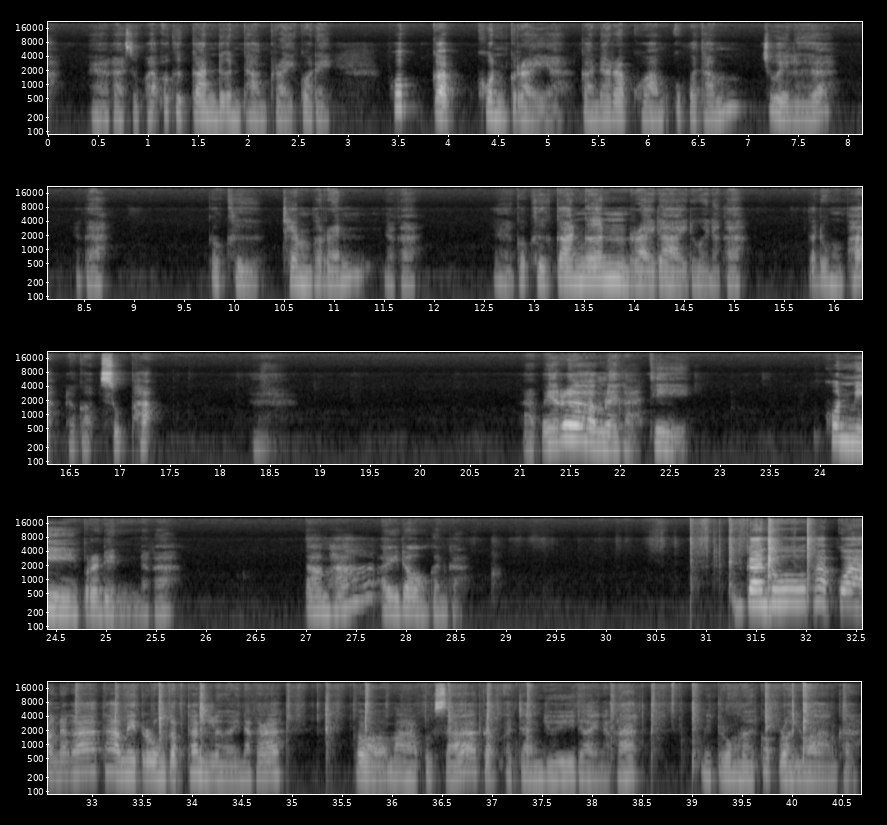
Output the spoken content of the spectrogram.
นะคะสุภะก็คือการเดินทางไกลก็ได้ พบกับคนไกลอะการได้รับความอุปถัมภ์ช่วยเหลือนะคะก็คือ temperance นะคะก็คือการเงินรายได้ด้วยนะคะ กระดุมพระแล้วก็สุภะไปเริ่มเลยค่ะ ที่ คนมีประเด็นนะคะ ตามหาไอดอลกันค่ะ เป็นการดูภาพกว้างนะคะ ถ้าไม่ตรงกับท่านเลยนะคะ ก็มาปรึกษากับอาจารย์ยุ้ยได้นะคะ ไม่ตรงเลยก็ปล่อยวางค่ะ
